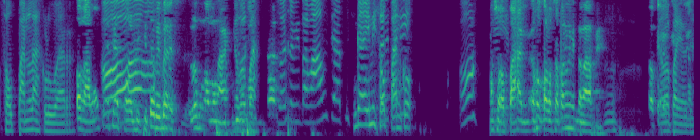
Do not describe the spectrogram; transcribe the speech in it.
sopan lah keluar. oh nggak apa-apa Cat. kalau di kita bebas lu mau ngomong apa Nggak apa-apa. Gak usah minta maaf, Cat. Enggak ini sopan kok. Oh, oh sopan oh kalau sopan minta maaf ya Hmm. oke apa-apa, oke. ya udah.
